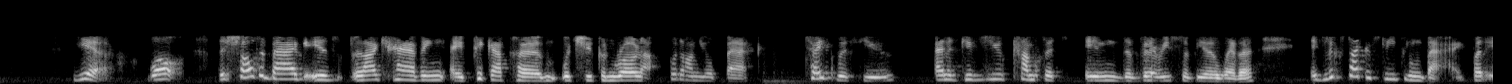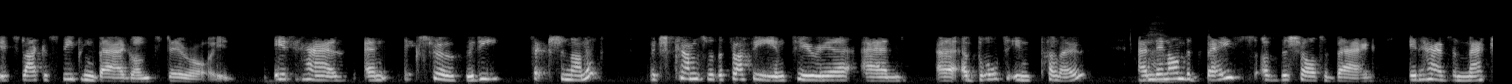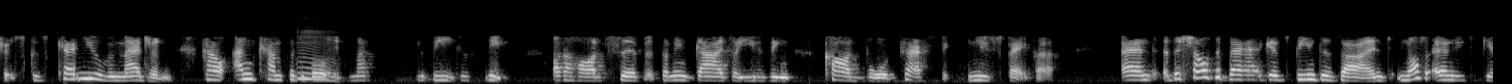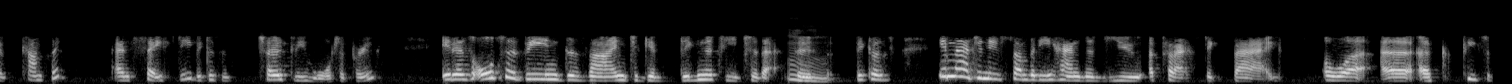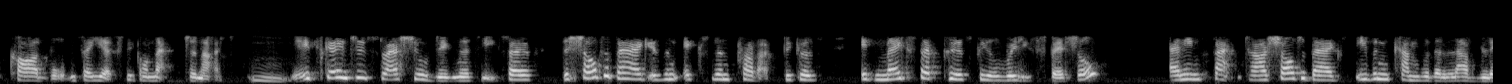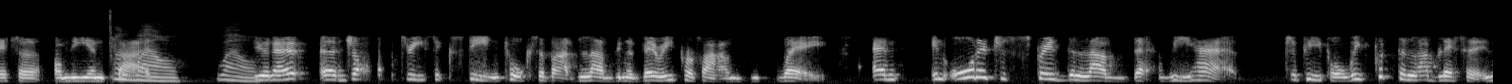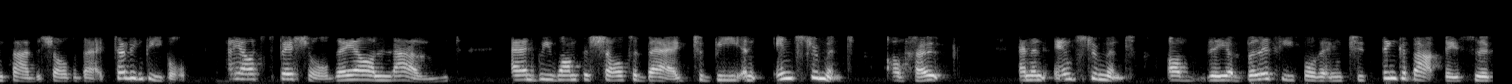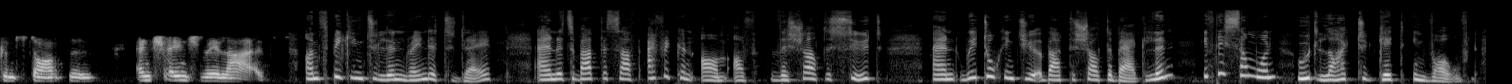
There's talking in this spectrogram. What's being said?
Yeah. Well, the shelter bag is like having a pickup home which you can roll up, put on your back, take with you, and it gives you comfort in the very severe weather. It looks like a sleeping bag, but it's like a sleeping bag on steroids. It has an extra hoodie section on it, which comes with a fluffy interior and uh, a built-in pillow. And then on the base of the shelter bag, it has a mattress. Because can you imagine how uncomfortable it must be to sleep on a hard surface? I mean, guys are using cardboard, plastic, newspaper. And the shelter bag has been designed not only to give comfort and safety because it's totally waterproof, it has also been designed to give dignity to that person. Because imagine if somebody handed you a plastic bag or a, a piece of cardboard and say, yes, sleep on that tonight. It's going to slash your dignity. So the shelter bag is an excellent product because it makes that purse feel really special. And in fact, our shelter bags even come with a love letter on the Oh, inside. wow. Wow. You know, uh, John 3.16 talks about love in a very profound way. And in order to spread the love that we have to people, we've put the love letter inside the shelter bag, telling people they are special, they are loved, and we want the shelter bag to be an instrument of hope and an instrument of the ability for them to think about their circumstances and change their lives. I'm speaking to Lyn Render today, and it's about the South African arm of the shelter suit. And we're talking to you about the shelter bag. Lyn, if there's someone who would like to get involved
